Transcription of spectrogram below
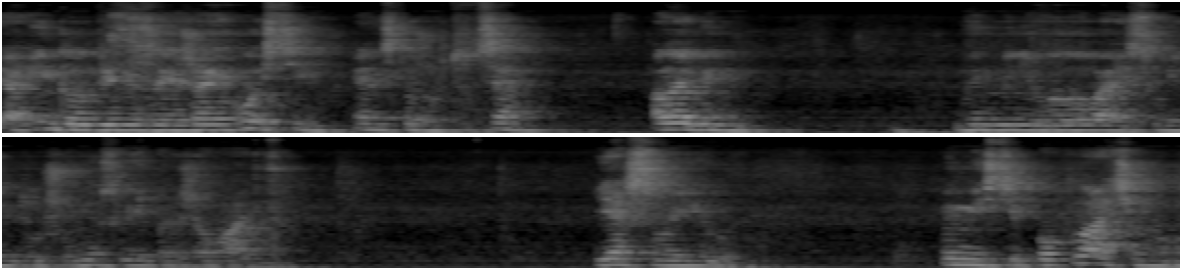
Я інколи до нього заїжджаю в гості, я не скажу, хто це, але він, він мені виливає свою душу, у нього свої переживання. Я свою. Ми в місті поплачемо,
